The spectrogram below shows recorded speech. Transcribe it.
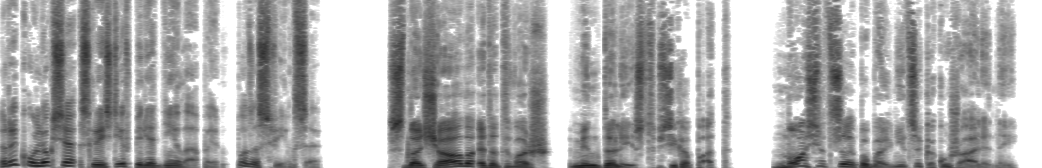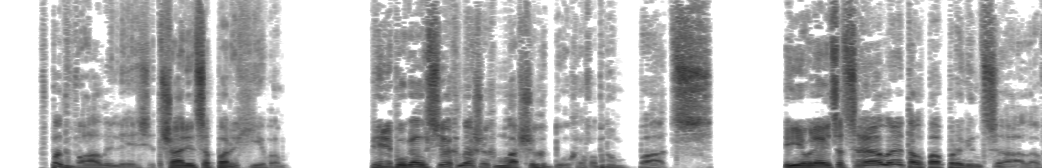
Рык улегся, скрестив передние лапы, поза сфинкса. Сначала этот ваш менталист, психопат, носится по больнице, как ужаленный. В подвалы лезет, шарится по архивам. Перепугал всех наших младших духов, а потом бац! И является целая толпа провинциалов.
